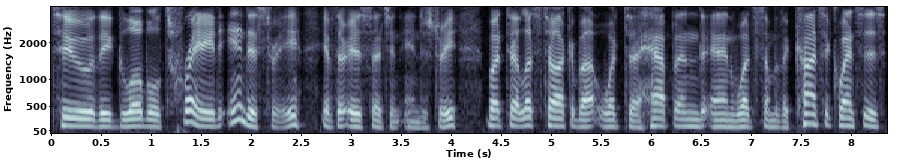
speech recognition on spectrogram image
to the global trade industry, if there is such an industry. But uh, let's talk about what uh, happened and what some of the consequences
